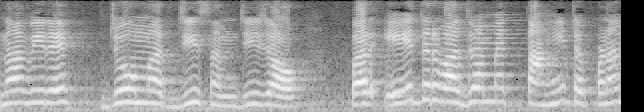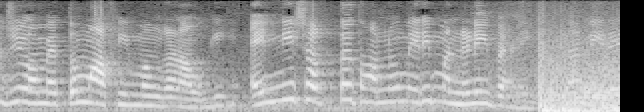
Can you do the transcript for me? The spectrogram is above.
ਨਾ ਵੀਰੇ ਜੋ ਮਰਜ਼ੀ ਸਮਝੀ ਜਾਓ ਪਰ ਇਹ ਦਰਵਾਜ਼ਾ ਮੈਂ ਤਾਂ ਹੀ ਟੱਪਣਾ ਜੇ ਉਹ ਮੇਰੇ ਤੋਂ ਮਾਫੀ ਮੰਗਣ ਆਊਗੀ। ਇੰਨੀ ਸ਼ਰਤ ਤਾਂ ਤੁਹਾਨੂੰ ਮੇਰੀ ਮੰਨਣੀ ਪੈਣੀ। ਨਾ ਵੀਰੇ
